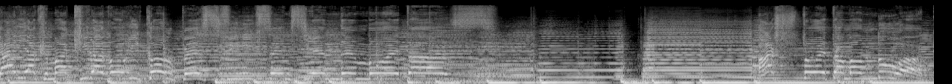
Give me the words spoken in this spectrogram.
Gaiak makila gori kolpez finitzen zien denboetaz. Asto eta manduak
